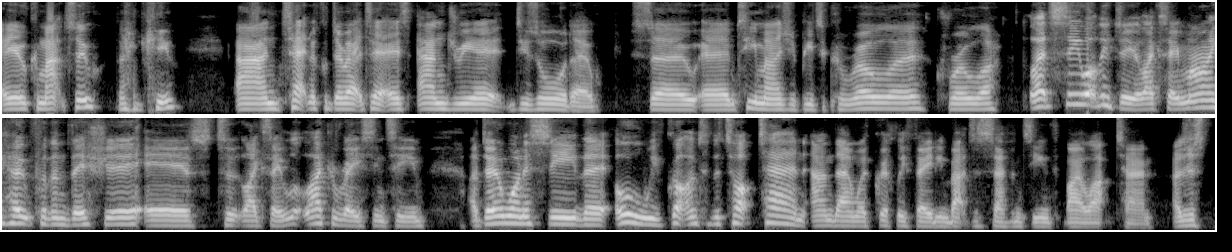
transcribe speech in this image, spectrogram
Ayao Komatsu, thank you. And technical director is Andrea De Zordo. So um, team manager Peter Crolla, Crolla. Let's see what they do. Like I say, my hope for them this year is to, like I say, look like a racing team. I don't want to see that, oh, we've gotten to the top 10 and then we're quickly fading back to 17th by lap 10. I just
